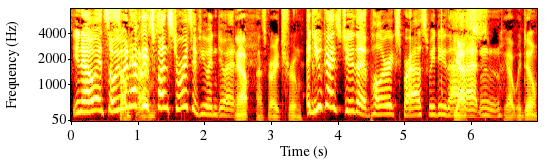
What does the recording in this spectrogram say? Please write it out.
you know, and so we wouldn't have these fun stories if you wouldn't do it. Yeah, that's very true. And you guys do the Polar Express. We do that. Yes. And Yeah, we do.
